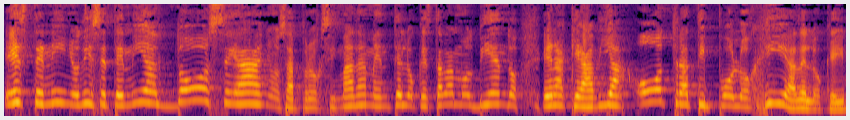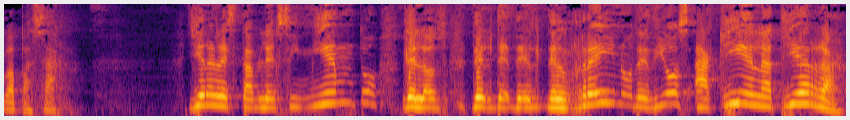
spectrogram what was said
este niño dice tenía 12 años aproximadamente, lo que estábamos viendo era que había otra tipología de lo que iba a pasar. Y era el establecimiento de los, del, reino de Dios aquí en la tierra.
